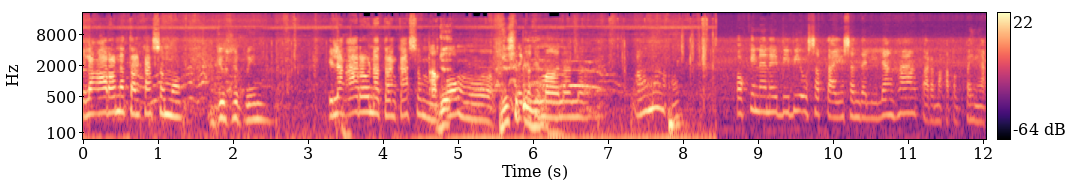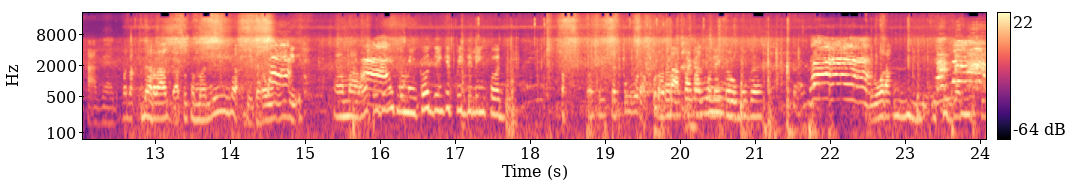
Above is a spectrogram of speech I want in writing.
Ilang araw na trangkaso mo? Josephine. Ilang araw na trangkaso mo? Ako Jo- mo. Josephine. Kasi mana na. Ah, ma. Oh. Okay, Nanay Bibi, usap tayo sandali lang ha, para makapagpahinga ka agad. Panakdarag ato sa Manila. Di ka uli. Tama, okay, dingit lumingkod, dingit pwede lingkod. Kasi sa pura. Pura Para ko na ikaw bugas. Warak mo. Isigan ko.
